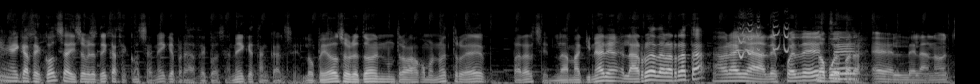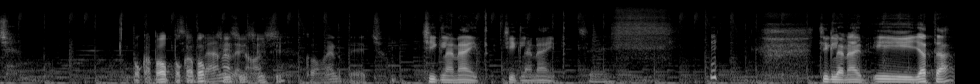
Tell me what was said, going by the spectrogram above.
eso hay que hacer cosas y sobre todo hay que hacer cosas, no hay que parar de hacer cosas, no hay que estancarse. Lo peor, sobre todo en un trabajo como el nuestro, es pararse. La maquinaria, la rueda de la rata. Ahora ya, después de No este, puede parar. el de la noche. Poco a poco, poco a poco. Sí, sí, sí, sí. Comerte hecho. Chiclanite, Chiclanite. Sí. Chiclanite. Y ya está.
